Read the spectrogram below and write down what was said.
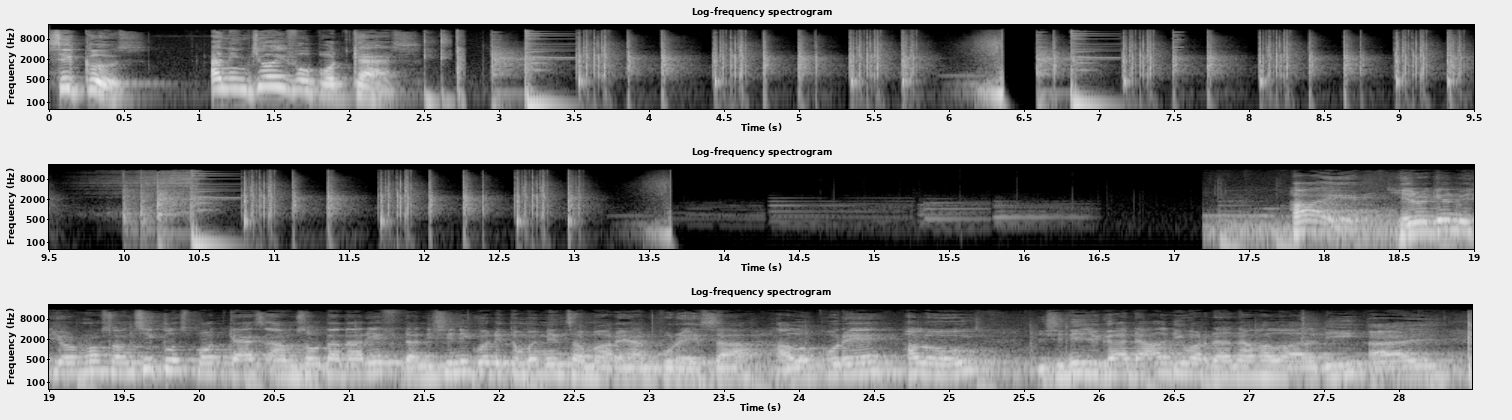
Siklus, an enjoyable podcast. Hai, here again with your host on Siklus Podcast. I'm Sultan Arif dan di sini gue ditemenin sama Rehan Puresa. Halo Pure. Halo. Di sini juga ada Aldi Wardana. Halo Aldi. Hai.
